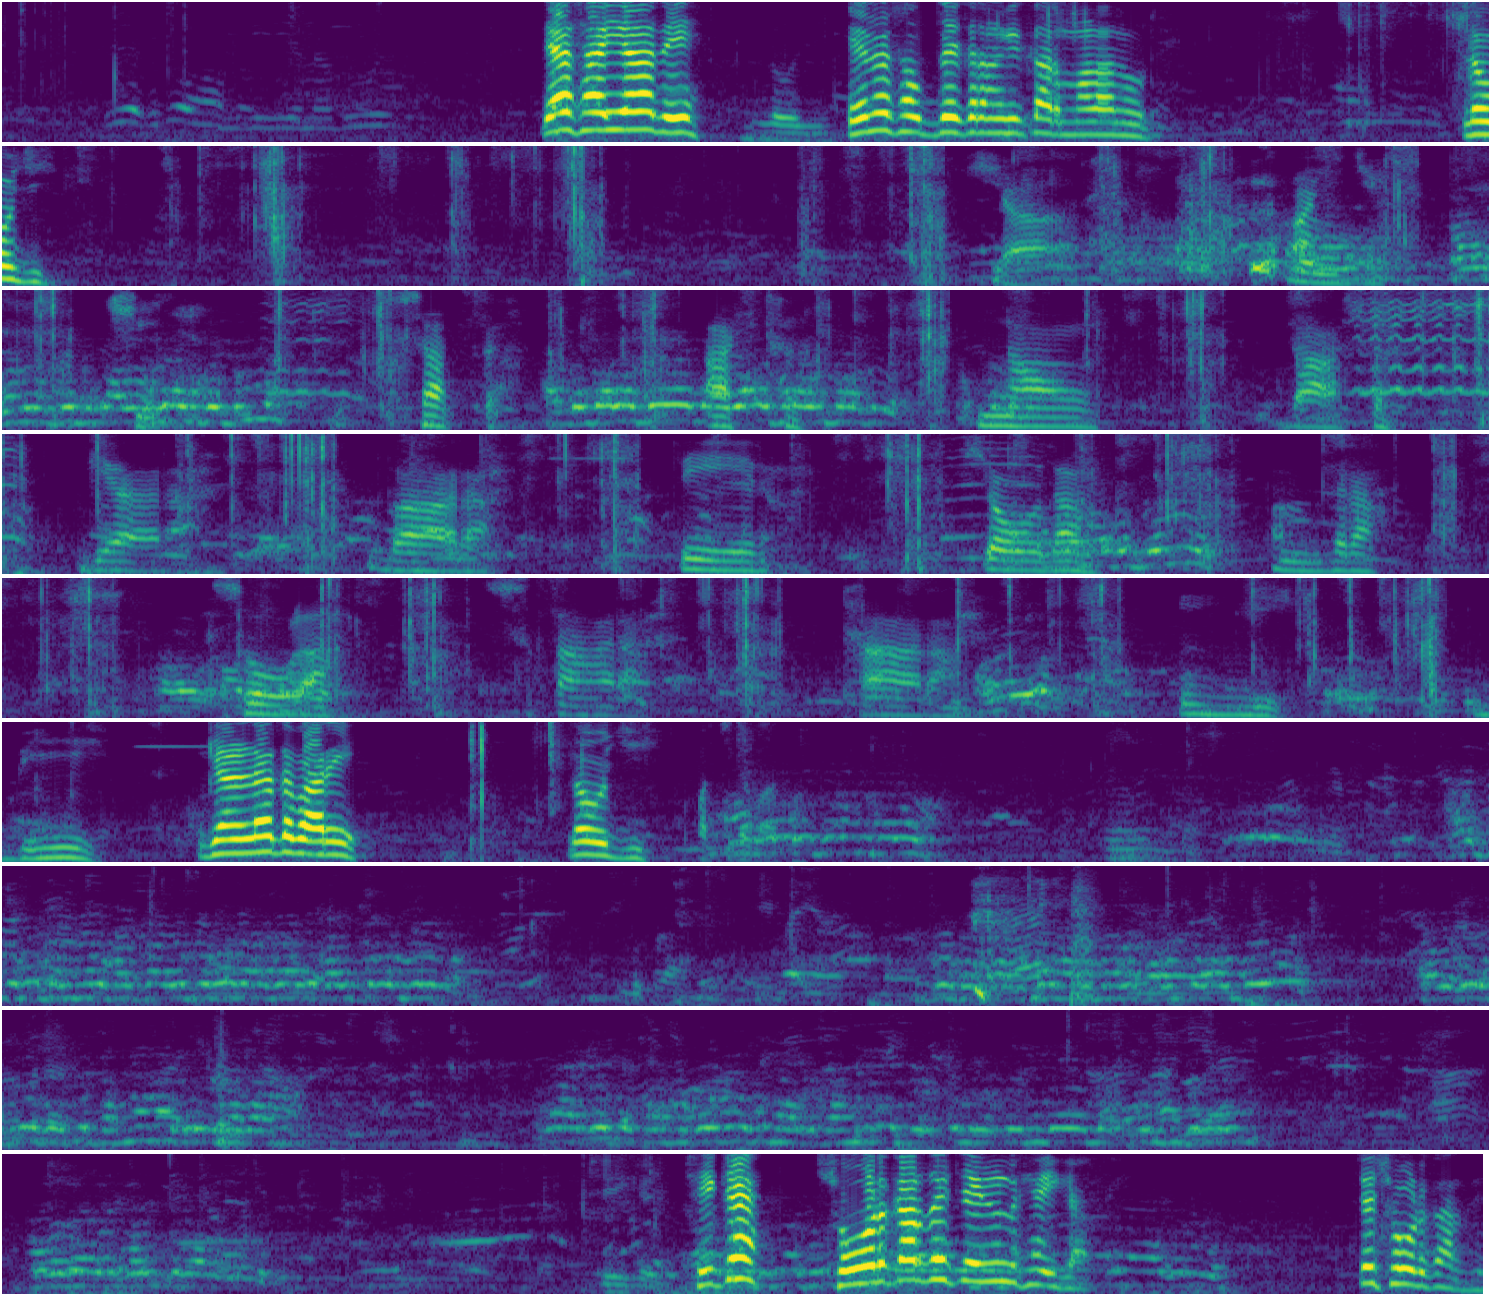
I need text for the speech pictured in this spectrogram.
ਲਿਆ ਸਾਈ ਵਾਲਾ ਦੇ। ਲੋ ਜੀ। ਇਹ ਨਾ ਸੌਦੇ ਕਰਾਂਗੇ ਕਰਮ ਵਾਲਾ ਨੋਟ। ਲਓ ਜੀ। ਚਾਰ ਪੰਜ, ਛੇ, ਸੱਤ, ਅੱਠ, ਨੌ, ਦਸ, ਗਿਆਰਾਂ, ਬਾਰਾਂ, ਤੇਰਾਂ, ਚੌਦਾਂ, ਪੰਦਰਾਂ, ਸੋਲਾਂ, ਸਤਾਰਾਂ, ਅਠਾਰਾਂ, ਉੱਨੀ, ਵੀਹ। ਗਿਣ ਲੈ ਦੁਬਾਰੇ। ਲਓ ਜੀ। ਪਰਚੀ ਕਰਵਾ ਦਿਓ। ਠੀਕ ਹੈ? ਜੀ ਠੀਕ ਹੈ ਛੋੜ ਕਰ ਦੇ ਚੈਨਲ ਲਿਖਾਈ ਕਰ। ਚੇ ਛੋੜ ਕਰ ਦੇ।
